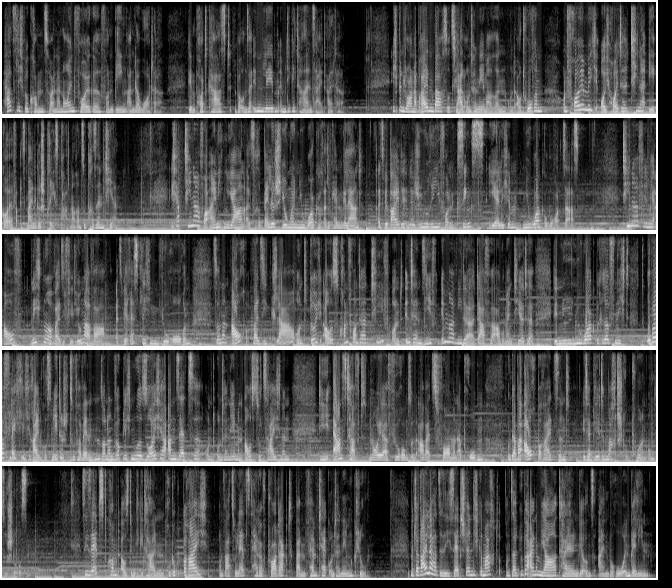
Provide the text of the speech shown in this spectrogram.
Herzlich willkommen zu einer neuen Folge von Being Underwater, dem Podcast über unser Innenleben im digitalen Zeitalter. Ich bin Joanna Breidenbach, Sozialunternehmerin und Autorin und freue mich, euch heute Tina Egolf als meine Gesprächspartnerin zu präsentieren. Ich habe Tina vor einigen Jahren als rebellisch junge New Workerin kennengelernt, als wir beide in der Jury von Xings jährlichem New Work Award saßen. Tina fiel mir auf, nicht nur weil sie viel jünger war als wir restlichen Juroren, sondern auch weil sie klar und durchaus konfrontativ und intensiv immer wieder dafür argumentierte, den New Work-Begriff nicht oberflächlich rein kosmetisch zu verwenden, sondern wirklich nur solche Ansätze und Unternehmen auszuzeichnen, die ernsthaft neue Führungs- und Arbeitsformen erproben und dabei auch bereit sind, etablierte Machtstrukturen umzustoßen. Sie selbst kommt aus dem digitalen Produktbereich und war zuletzt Head of Product beim Femtech-Unternehmen Clue. Mittlerweile hat sie sich selbstständig gemacht und seit über einem Jahr teilen wir uns ein Büro in Berlin.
